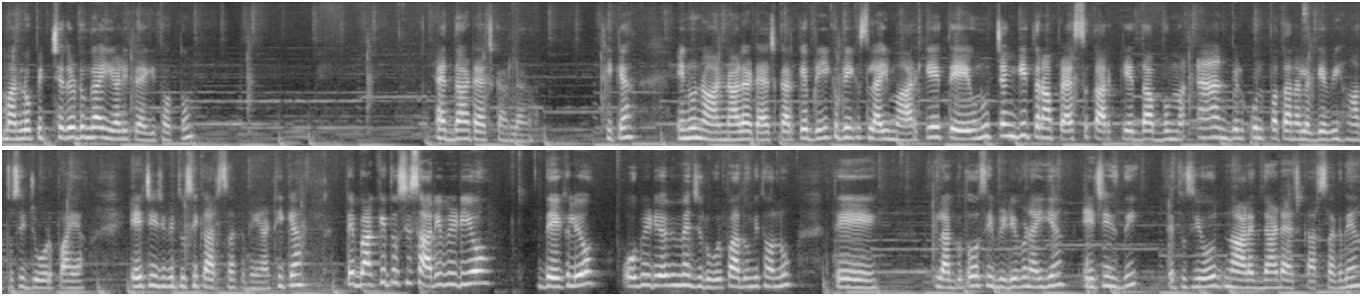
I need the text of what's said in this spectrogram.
ਮੰਨ ਲਓ ਪਿੱਛੇ ਤੋਂ ਡੁੰਗਾਈ ਵਾਲੀ ਪੈ ਗਈ ਤੁਹਾਤੋਂ ਐਦਾਂ ਅਟੈਚ ਕਰ ਲੈਣਾ। ਠੀਕ ਹੈ? ਇਹਨੂੰ ਨਾਲ ਨਾਲ ਅਟੈਚ ਕਰਕੇ ਬਰੀਕ ਬਰੀਕ ਸਲਾਈ ਮਾਰ ਕੇ ਤੇ ਉਹਨੂੰ ਚੰਗੀ ਤਰ੍ਹਾਂ ਪ੍ਰੈਸ ਕਰਕੇ ਦੱਬ ਐਨ ਬਿਲਕੁਲ ਪਤਾ ਨਾ ਲੱਗੇ ਵੀ ਹਾਂ ਤੁਸੀਂ ਜੋੜ ਪਾਇਆ। ਇਹ ਚੀਜ਼ ਵੀ ਤੁਸੀਂ ਕਰ ਸਕਦੇ ਆ, ਠੀਕ ਹੈ? ਤੇ ਬਾਕੀ ਤੁਸੀਂ ਸਾਰੀ ਵੀਡੀਓ ਦੇਖ ਲਿਓ। ਉਹ ਵੀਡੀਓ ਵੀ ਮੈਂ ਜ਼ਰੂਰ ਪਾ ਦੂੰਗੀ ਤੁਹਾਨੂੰ। ਤੇ ਅਲੱਗ ਤੋਂ ਅਸੀਂ ਵੀਡੀਓ ਬਣਾਈ ਆ ਇਹ ਚੀਜ਼ ਦੀ ਤੇ ਤੁਸੀਂ ਉਹ ਨਾਲ ਇਦਾਂ ਅਟੈਚ ਕਰ ਸਕਦੇ ਆ।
